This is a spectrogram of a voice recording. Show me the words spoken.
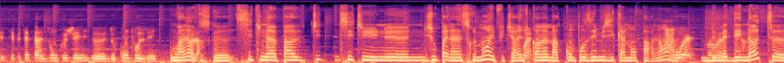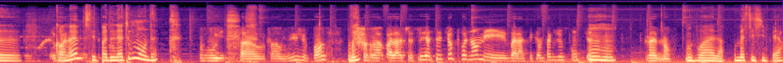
et c'est peut-être un don que j'ai de, de composer. Voilà, Voilà. parce que si tu n'as pas, tu- si tu ne, ne joues pas d'instrument et puis tu arrives Ouais. quand même à composer musicalement parlant, Ouais, de ouais. mettre des notes, euh, quand Voilà. même, c'est pas donné à tout le monde. Oui, enfin, enfin, oui, je pense. Oui. voilà, je sais, c'est surprenant, mais voilà, c'est comme ça que je fonctionne. Mhm. Vraiment. Voilà, bah, c'est super.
